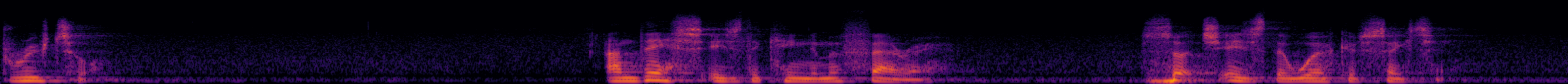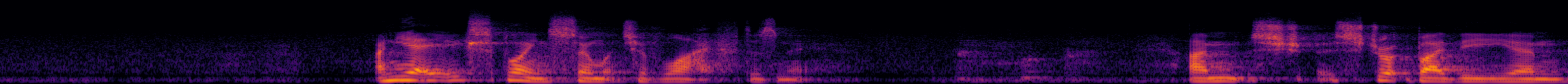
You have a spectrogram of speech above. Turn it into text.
brutal. And this is the kingdom of Pharaoh. Such is the work of Satan. And yet it explains so much of life, doesn't it? I'm st- struck by the, um,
